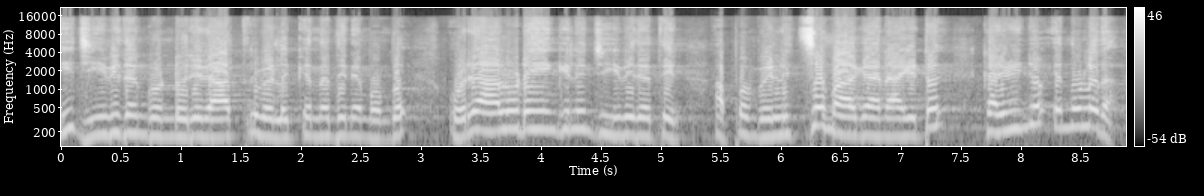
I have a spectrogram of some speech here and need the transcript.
ഈ ജീവിതം കൊണ്ട് ഒരു രാത്രി വെളുക്കുന്നതിന് മുമ്പ് ഒരാളുടെയെങ്കിലും ജീവിതത്തിൽ അപ്പം വെളിച്ചമാകാനായിട്ട് കഴിഞ്ഞു എന്നുള്ളതാണ്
